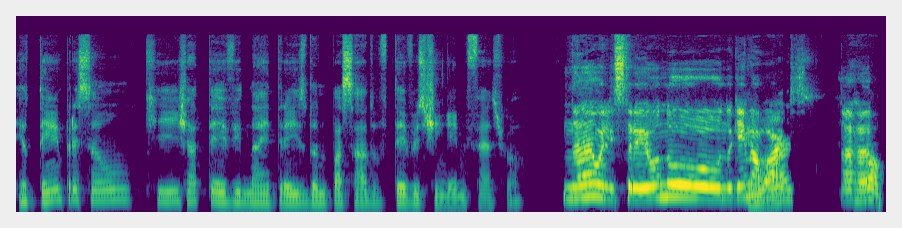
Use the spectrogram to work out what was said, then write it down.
Eu tenho a impressão que já teve na E3 do ano passado, teve o Steam Game Festival. Não, ele estreou no, no Game, Game Awards. Awards. Uhum. Bom,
